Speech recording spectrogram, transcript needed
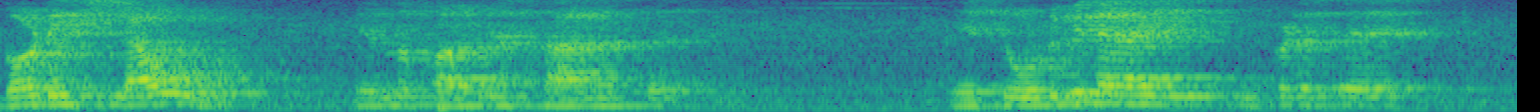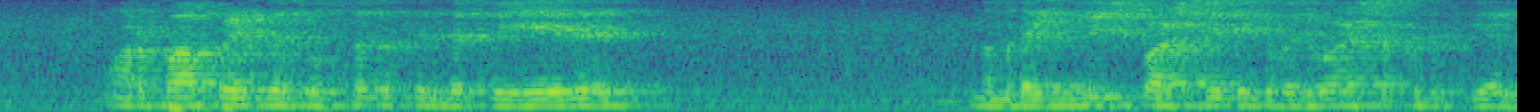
ഗോഡ് ഈസ് ലവ് എന്ന് പറഞ്ഞ സ്ഥാനത്ത് ഏറ്റവും ഒടുവിലായി ഇപ്പോഴത്തെ മാർപ്പാപ്പ എഴുതിയ പുസ്തകത്തിന്റെ പേര് നമ്മുടെ ഇംഗ്ലീഷ് ഭാഷയിലേക്ക് പരിഭാഷപ്പെടുത്തിയാൽ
